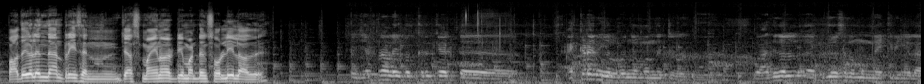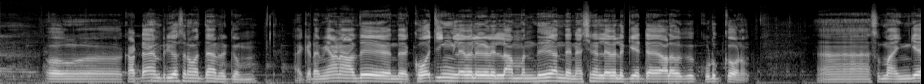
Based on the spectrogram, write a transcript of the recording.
இப்போ அதுகளும் தான் ரீசன் ஜஸ்ட் மைனாரிட்டி மட்டும் சொல்லிடலாது கிரிக்கெட் அகாடமிகள் கொஞ்சம் வந்துட்டு இருக்குது அதுகள் பிரயோசனம் நினைக்கிறீங்களா? ஓ, கட்டாயம் பிரயோசனமாக தான் இருக்கும். அகடமியான அது இந்த கோச்சிங் லெவல்கள் எல்லாம் வந்து அந்த நேஷனல் லெவலுக்கு ஏற்ற அளவுக்கு கொடுக்கணும். சும்மா இங்கே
